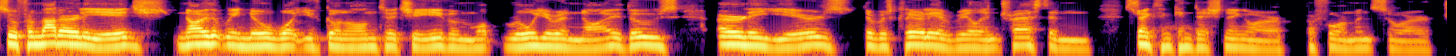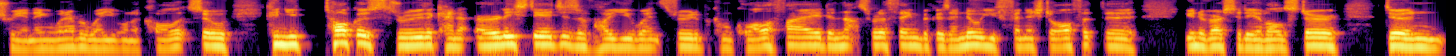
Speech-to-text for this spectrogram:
so from that early age now that we know what you've gone on to achieve and what role you're in now those early years there was clearly a real interest in strength and conditioning or performance or training whatever way you want to call it. So can you talk us through the kind of early stages of how you went through to become qualified and that sort of thing? Because i know you finished off at the university of ulster doing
